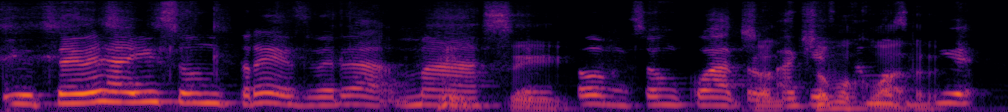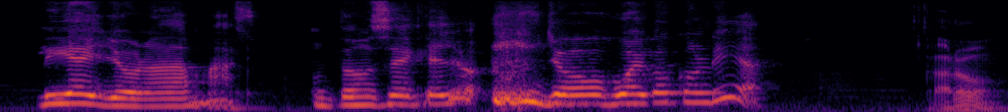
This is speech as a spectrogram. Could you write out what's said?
Y ustedes ahí son tres, ¿verdad? Más, sí. son, cuatro. Aquí somos cuatro. Lía, y yo nada más. Entonces, que yo, yo juego con Lía. Claro.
